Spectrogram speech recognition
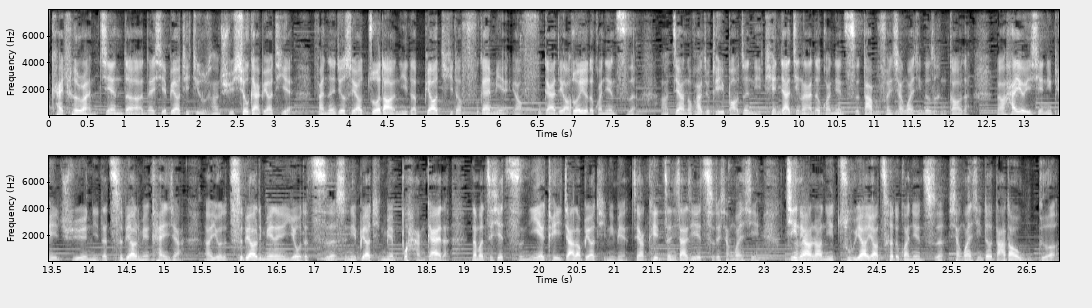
开车软件的那些标题基础上去修改标题，反正就是要做到你。的标题的覆盖面要覆盖掉所有的关键词啊，这样的话就可以保证你添加进来的关键词大部分相关性都是很高的。然后还有一些你可以去你的词标里面看一下啊，有的词标里面有的词是你标题里面不涵盖的，那么这些词你也可以加到标题里面，这样可以增加这些词的相关性，尽量让你主要要测的关键词相关性都达到五格，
